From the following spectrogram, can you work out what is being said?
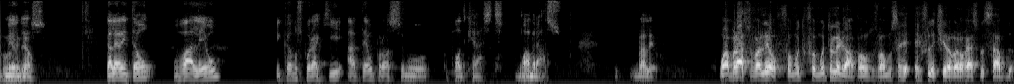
Pô, Meu legal. Deus. Galera, então, valeu. Ficamos por aqui. Até o próximo podcast. Um abraço. Valeu. Um abraço, valeu. Foi muito, foi muito legal. Vamos, vamos refletir agora o resto do sábado.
